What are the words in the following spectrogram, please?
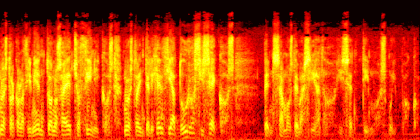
Nuestro conocimiento nos ha hecho cínicos, nuestra inteligencia duros y secos. Pensamos demasiado y sentimos muy poco.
